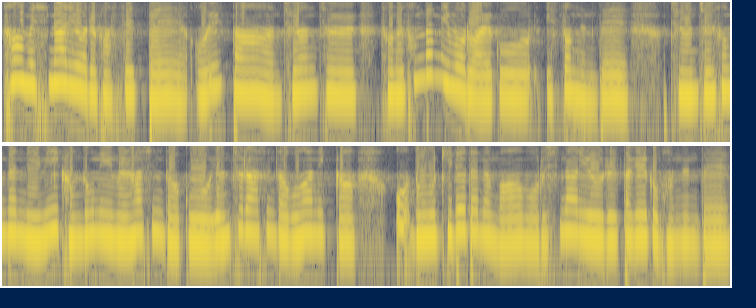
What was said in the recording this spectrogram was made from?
처음에 시나리오를 봤을 때, 어, 일단 조연철, 저는 선배님으로 알고 있었는데, 조연철 선배님이 감독님을 하신다고, 연출을 하신다고 하니까, 어, 너무 기대되는 마음으로 시나리오를 딱 읽어봤는데,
